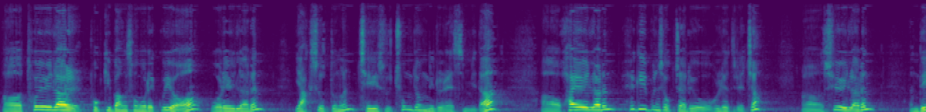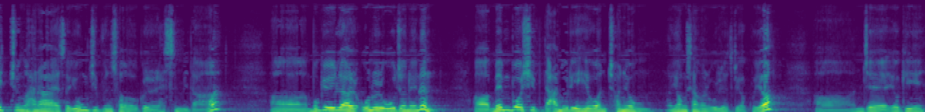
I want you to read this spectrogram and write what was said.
어, 토요일 날 복귀 방송을 했고요. 월요일 날은 약수 또는 제수 총정리를 했습니다. 어, 화요일 날은 회계 분석 자료 올려드렸죠. 어, 수요일 날은 넷 중 하나에서 용지 분석을 했습니다. 어, 목요일 날 오늘 오전에는 어, 멤버십 나누리 회원 전용 영상을 올려드렸고요. 어, 이제 여기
